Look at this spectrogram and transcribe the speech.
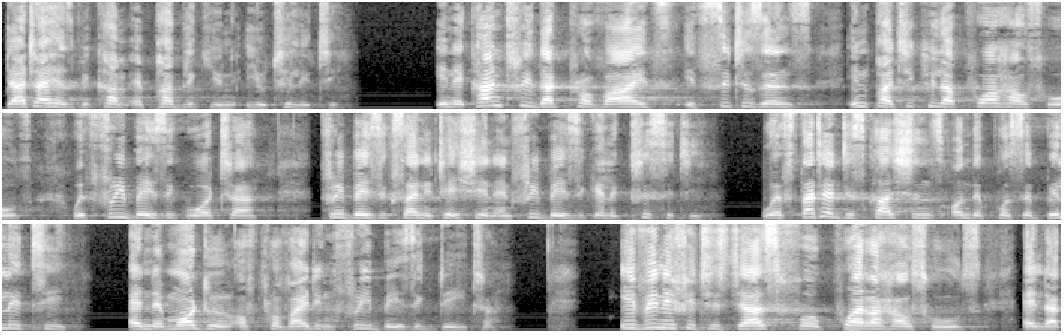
data has become a public utility. In a country that provides its citizens, in particular poor households, with free basic water, free basic sanitation, and free basic electricity, we have started discussions on the possibility and a model of providing free basic data, even if it is just for poorer households and a,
